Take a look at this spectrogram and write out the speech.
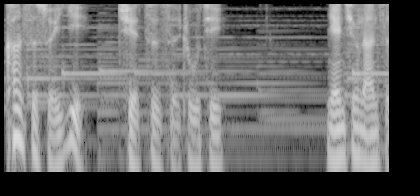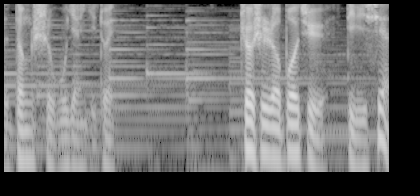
看似随意。却字字珠玑。年轻男子登时无言以对。这是热播剧《底线》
